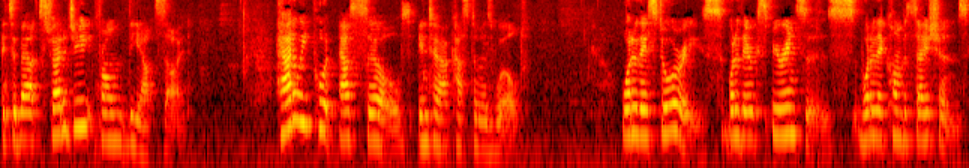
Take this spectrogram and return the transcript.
It's about strategy from the outside. How do we put ourselves into our customers' world? What are their stories? What are their experiences? What are their conversations?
